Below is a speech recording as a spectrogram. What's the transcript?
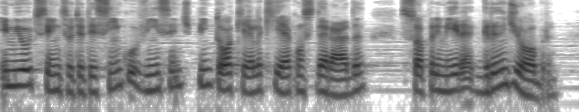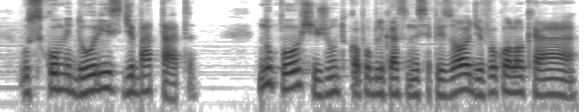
Em 1885, Vincent pintou aquela que é considerada sua primeira grande obra, Os Comedores de Batata. No post, junto com a publicação desse episódio, eu vou colocar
